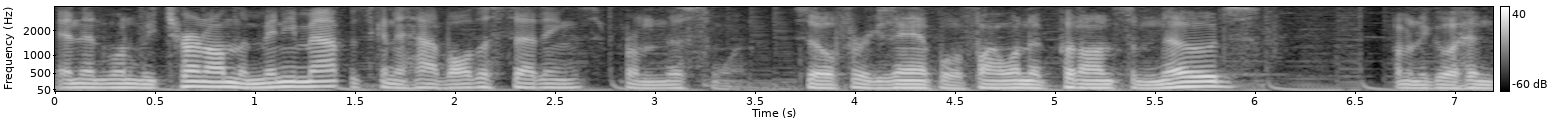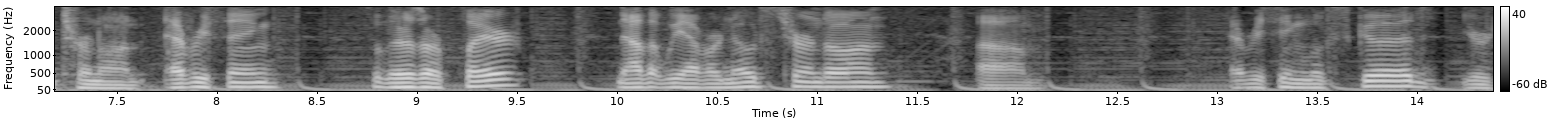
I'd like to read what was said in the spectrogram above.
And then when we turn on the mini map, it's going to have all the settings from this one. So for example, if I want to put on some nodes, I'm going to go ahead and turn on everything. So there's our player. Now that we have our nodes turned on, um, everything looks good. Your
